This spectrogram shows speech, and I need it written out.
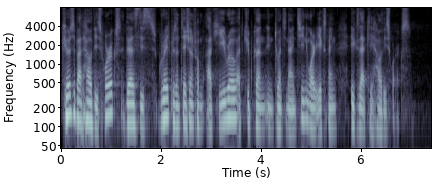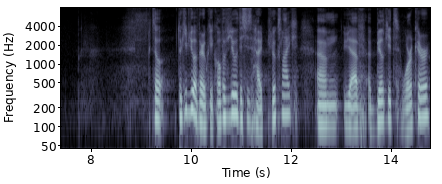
curious about how this works, there's this great presentation from Akihiro at KubeCon in 2019 where he explained exactly how this works. So to give you a very quick overview, this is how it looks like. Um, you have a BuildKit worker.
